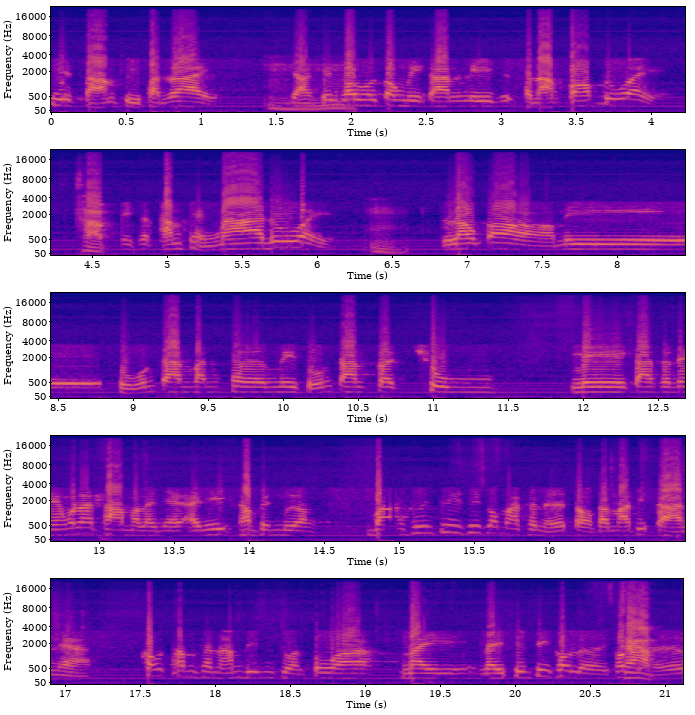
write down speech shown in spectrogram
ที่สามสี่พันไร่ มอย่างเช่นเขาต้องมีการมีสนามกอล์ฟด้วย ครับมีสนามแข่งม้าด้วย อืมแล้วก็มีศูนย์การบันเทิง มีศูนย์การประชุม มีการแสดงวัฒนธรรมอะไรเนี่ยอันนี้ทำเป็นเมือง บางพื้นที่ที่เขามาเสนอต่อกรรมาธิการเนี่ยเขาทำสนามบินส่วนตัวในในพื้นที่เขาเลยเขาครัเสบนอ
